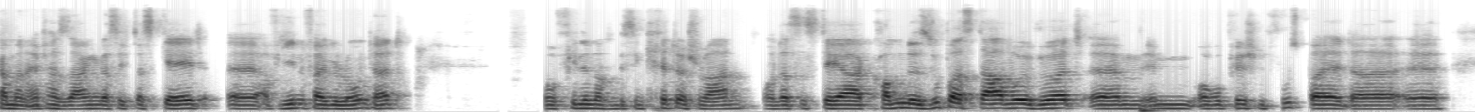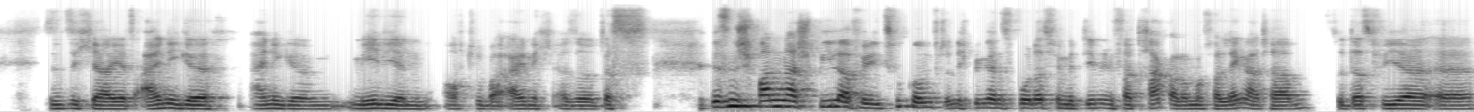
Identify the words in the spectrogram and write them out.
kann man einfach sagen, dass sich das Geld äh, auf jeden Fall gelohnt hat, wo viele noch ein bisschen kritisch waren. Und dass es der kommende Superstar wohl wird ähm, im europäischen Fußball. Da äh, sind sich ja jetzt einige, einige Medien auch darüber einig. Also das ist ein spannender Spieler für die Zukunft und ich bin ganz froh, dass wir mit dem den Vertrag auch nochmal verlängert haben, sodass wir äh,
